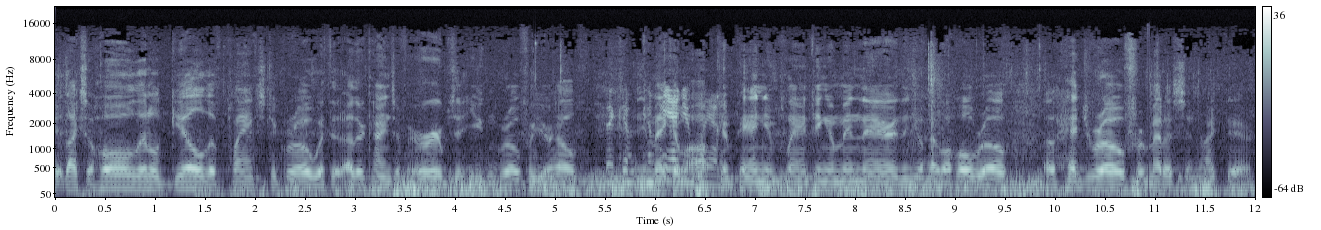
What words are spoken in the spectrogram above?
It likes a whole little guild of plants to grow with it, other kinds of herbs that you can grow for your health. The com- And you make them all planting. companion planting them in there, and then you'll have a whole row, a hedgerow for medicine right there.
